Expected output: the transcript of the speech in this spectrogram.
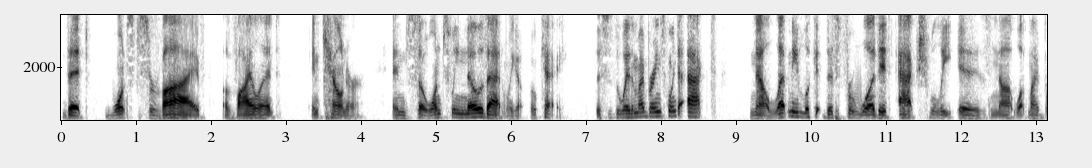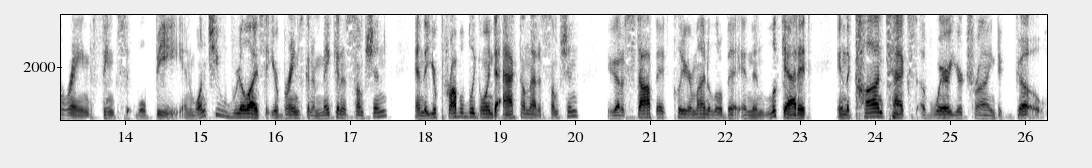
that wants to survive a violent encounter. And so once we know that and we go, okay, this is the way that my brain's going to act. Now let me look at this for what it actually is, not what my brain thinks it will be. And once you realize that your brain's going to make an assumption and that you're probably going to act on that assumption, you got to stop it, clear your mind a little bit, and then look at it in the context of where you're trying to go.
